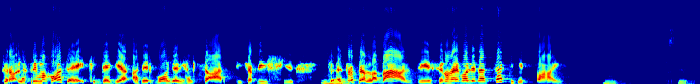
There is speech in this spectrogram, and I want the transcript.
Però la prima cosa è che devi aver voglia di alzarti, capisci? Cioè, mm. È proprio alla base, se non hai voglia di alzarti che fai? Mm. Sì.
